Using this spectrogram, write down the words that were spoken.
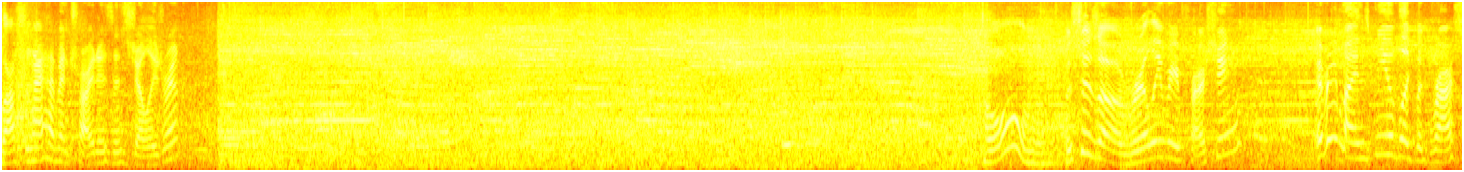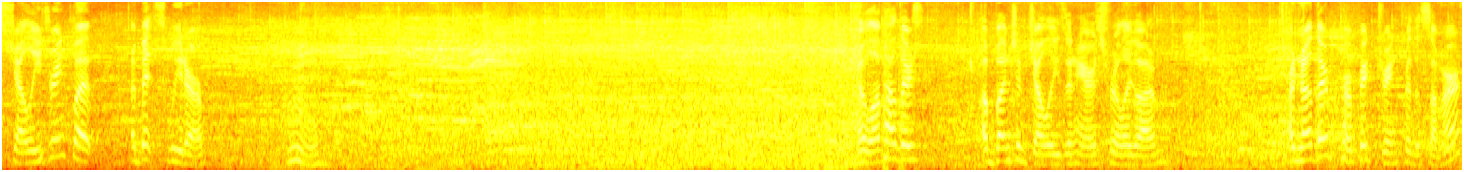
Last thing I haven't tried is this jelly drink. This is uh, really refreshing. It reminds me of like the grass jelly drink, but a bit sweeter. Mm. I love how there's a bunch of jellies in here. It's really good. Another perfect drink for the summer.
